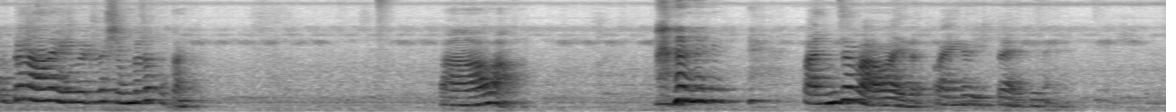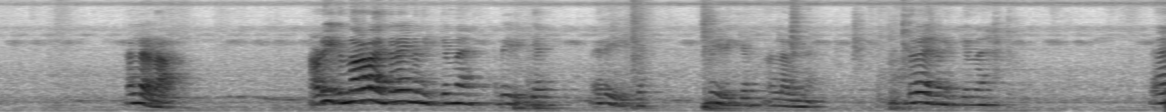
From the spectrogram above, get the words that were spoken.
കുട്ടനാണ് ഈ വീട്ടിലെ ശുണ്ടട കുട്ടൻ പാവ. പഞ്ചപാവ ഇത്. ഭയങ്കര ഇഷ്ടമായിരിക്കും അല്ലടാ. അവിടെ ഇരുന്നാടോ എന്തിനാ ഇങ്ങനെ നിൽക്കുന്നേ അവിടെ ഇരിക്കേ. അവിടെ ഇരിക്കേ. അവിടെ ഇരിക്കേ. അല്ല പിന്നെ. എന്തിനാ ഇങ്ങനെ നിൽക്കുന്നേ ഏ?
